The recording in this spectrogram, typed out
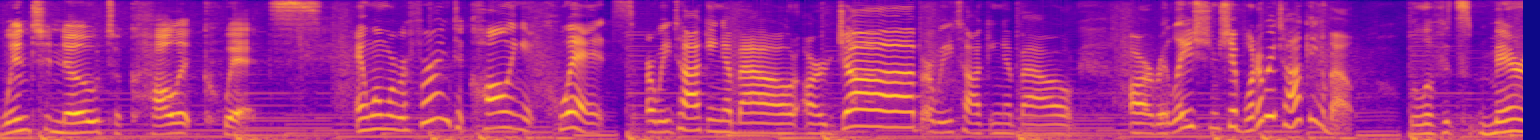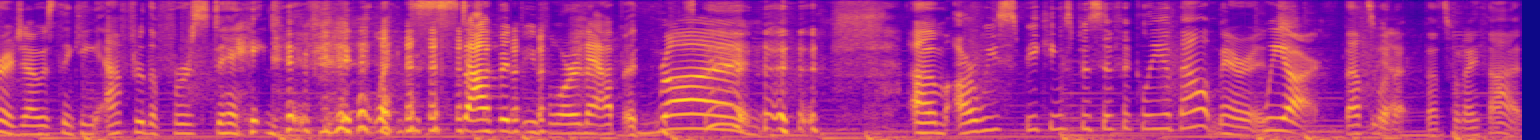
when to know to call it quits. And when we're referring to calling it quits, are we talking about our job? Are we talking about our relationship? What are we talking about? Well, if it's marriage, I was thinking after the first date, if you like stop it before it happens. Run! Um, are we speaking specifically about marriage? We are. That's what. I, that's what I thought.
